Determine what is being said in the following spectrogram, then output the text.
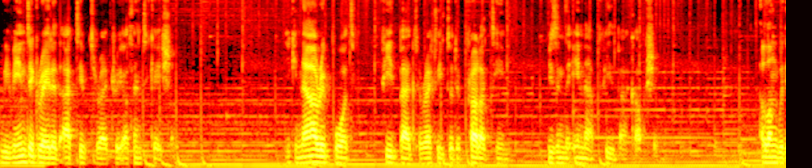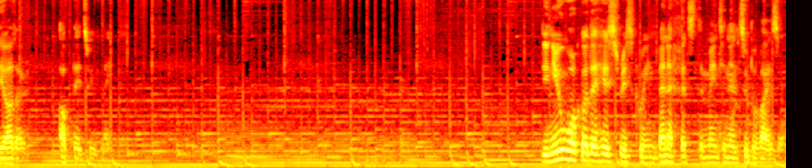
We've integrated Active Directory authentication. You can now report feedback directly to the product team using the in-app feedback option, along with the other updates we've made. The new work order history screen benefits the maintenance supervisor.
